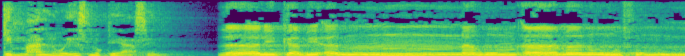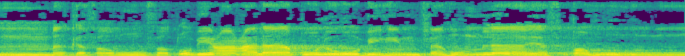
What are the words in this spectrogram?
Qué malo es lo que hacen. ذلك بانهم امنوا ثم كفروا فطبع على قلوبهم فهم لا يفقهون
